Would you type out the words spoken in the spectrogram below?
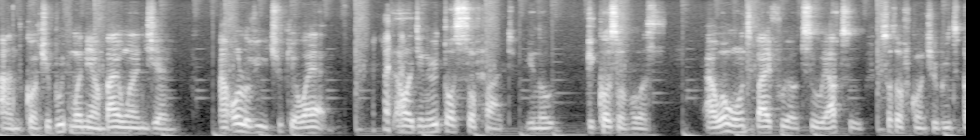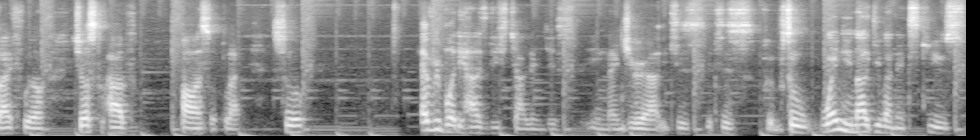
and contribute money and buy one gen, and all of you took your wire. Our generator suffered, you know, because of us. And when we want to buy fuel too, we have to sort of contribute to buy fuel just to have power supply. So everybody has these challenges in Nigeria. It is it is so when you now give an excuse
